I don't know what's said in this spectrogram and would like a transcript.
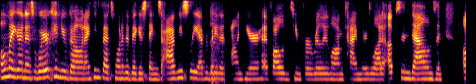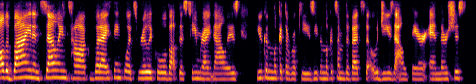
Oh my goodness, where can you go? And I think that's one of the biggest things. Obviously, everybody that's on here have followed the team for a really long time. There's a lot of ups and downs and all the buying and selling talk. But I think what's really cool about this team right now is you can look at the rookies, you can look at some of the vets, the OGs out there, and there's just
